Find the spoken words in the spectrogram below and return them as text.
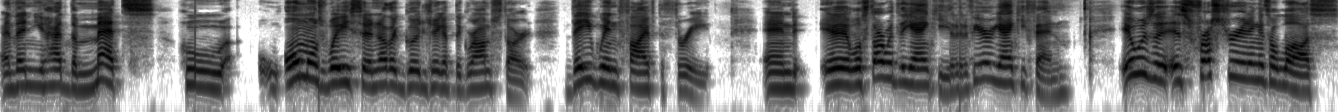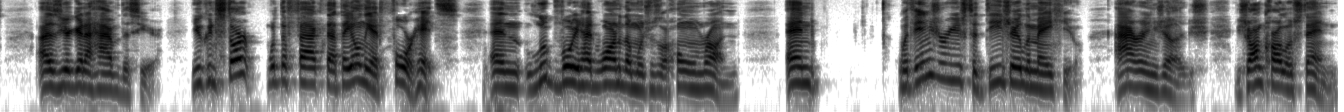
and then you had the Mets who almost wasted another good Jacob Degrom start. They win five to three, and it, we'll start with the Yankees. And if you're a Yankee fan, it was a, as frustrating as a loss as you're gonna have this year. You can start with the fact that they only had four hits, and Luke Voit had one of them, which was a home run. And with injuries to DJ LeMahieu, Aaron Judge, Giancarlo Stanton,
